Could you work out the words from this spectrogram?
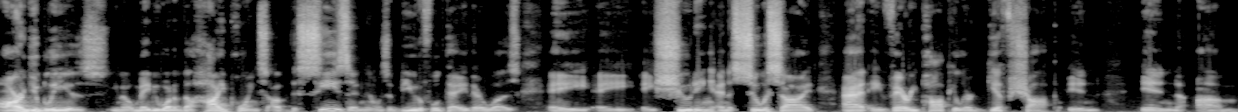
arguably is, you know, maybe one of the high points of the season. It was a beautiful day. There was a, a, a shooting and a suicide at a very popular gift shop in in um,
